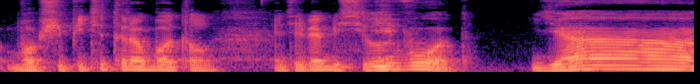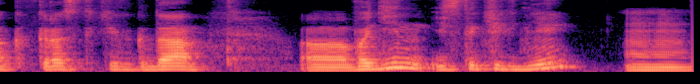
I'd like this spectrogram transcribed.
В общепите ты работал, и тебя бесило. И вот, я как раз-таки, когда в один из таких дней Мгм.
